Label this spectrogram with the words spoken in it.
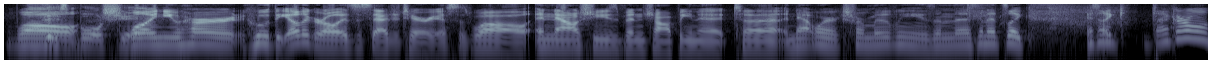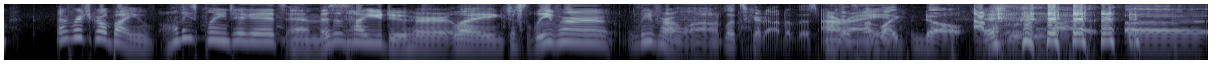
well, this bullshit? Well, and you heard who the other girl is a Sagittarius as well, and now she's been shopping it to networks for movies and this, and it's like, it's like that girl, that rich girl bought you all these plane tickets, and this is how you do her. Like, just leave her, leave her alone. Let's get out of this All because I'm like, no, absolutely not. Uh,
